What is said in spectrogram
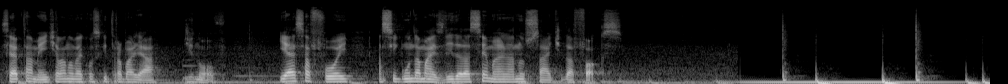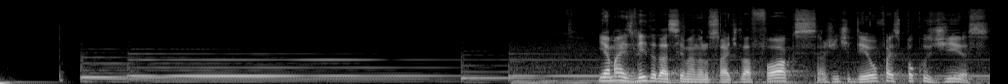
certamente ela não vai conseguir trabalhar de novo. E essa foi a segunda mais lida da semana no site da Fox. E a mais lida da semana no site da Fox, a gente deu faz poucos dias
